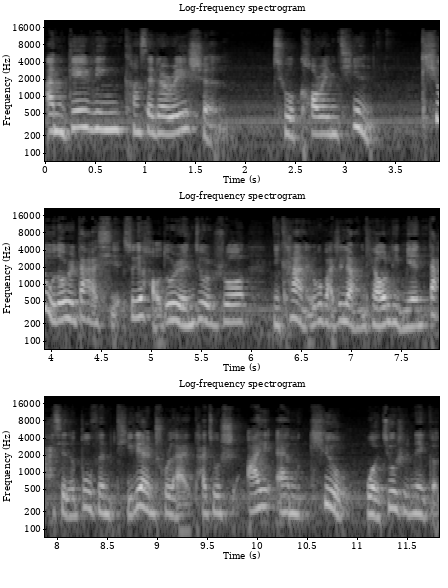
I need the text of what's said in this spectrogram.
I'm giving consideration to quarantine。Q 都是大写，所以好多人就是说，你看，如果把这两条里面大写的部分提炼出来，它就是 I am Q，我就是那个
